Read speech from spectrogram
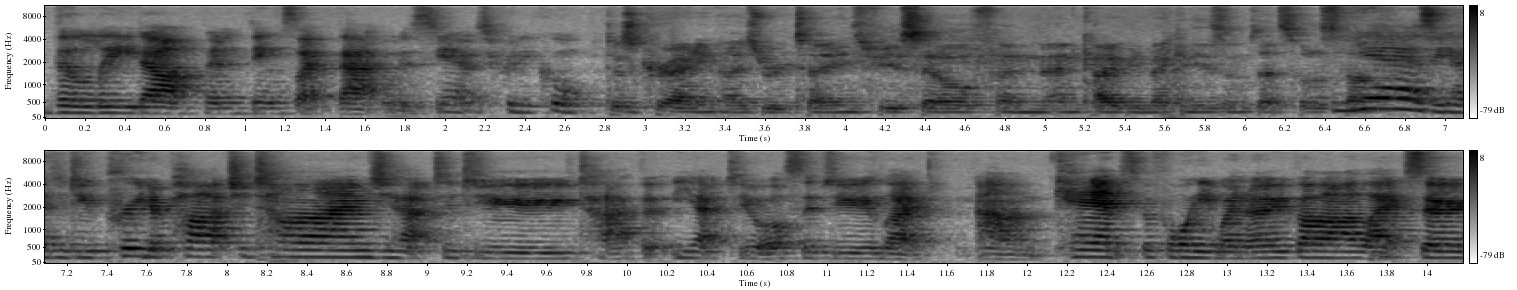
the lead up and things like that was yeah it was pretty cool Just creating those routines for yourself and, and coping mechanisms, that sort of stuff. yeah so you had to do pre-departure times you had to do type of, you had to also do like um, camps before you went over like so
